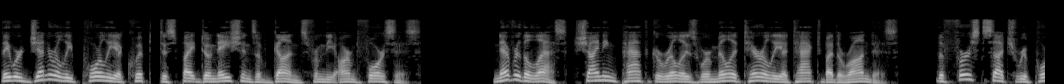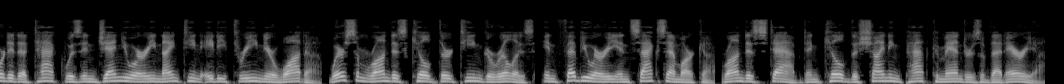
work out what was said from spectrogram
They were generally poorly equipped, despite donations of guns from the armed forces. Nevertheless, Shining Path guerrillas were militarily attacked by the rondas. The first such reported attack was in January 1983 near Wada, where some Rondas killed 13 guerrillas. In February in Sacsamarca, Rondas stabbed and killed the Shining Path commanders of that area.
